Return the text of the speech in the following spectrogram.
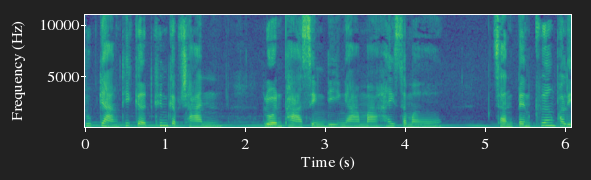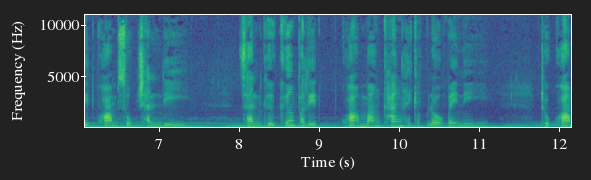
ทุกๆอย่างที่เกิดขึ้นกับฉันล้วนพาสิ่งดีงามมาให้เสมอ ฉันเป็นเครื่องผลิตความสุขชั้นดี ฉันคือเครื่องผลิตความมั่งคั่งให้กับโลกใบนี้ ทุกความ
